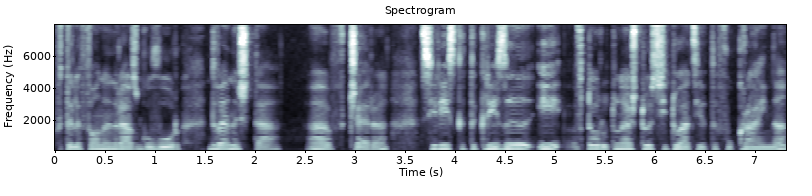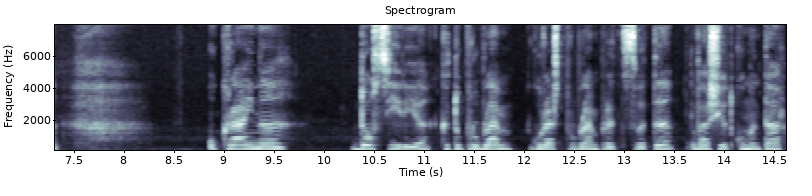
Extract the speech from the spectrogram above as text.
в телефонен разговор две неща – а, вчера. Сирийската криза и второто нещо е ситуацията в Украина. Украина до Сирия като проблем, горещ проблем пред света. Вашият коментар?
